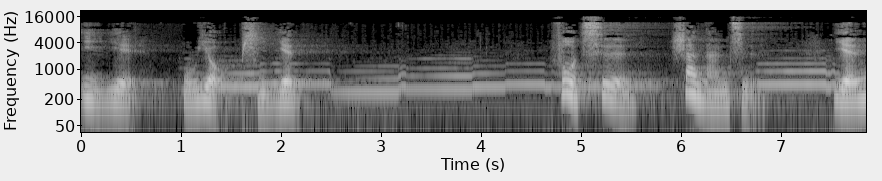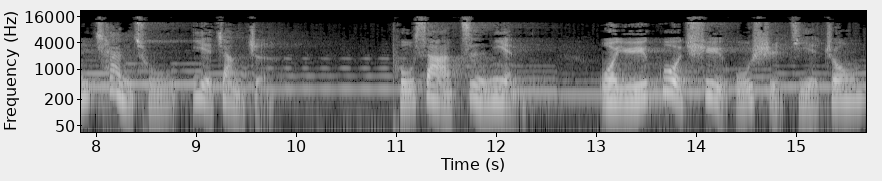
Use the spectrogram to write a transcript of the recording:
意业无有疲厌。复次，善男子，言忏除业障者，菩萨自念：我于过去无始劫中。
